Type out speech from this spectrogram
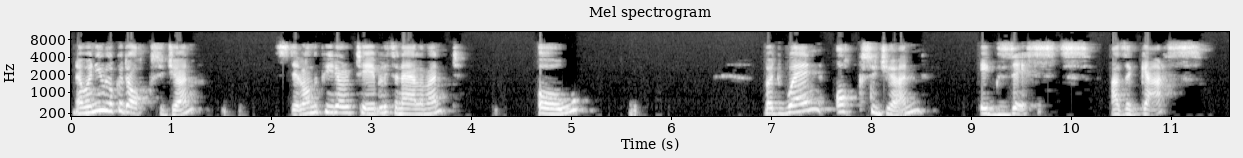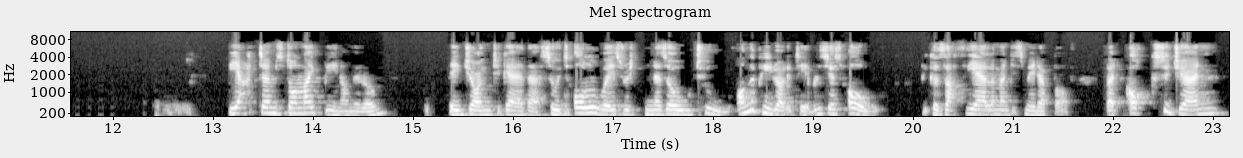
Now when you look at oxygen, still on the periodic table, it's an element, O. But when oxygen exists as a gas, the atoms don't like being on their own. They join together. So it's always written as O2. On the periodic table, it's just O, because that's the element it's made up of. But oxygen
